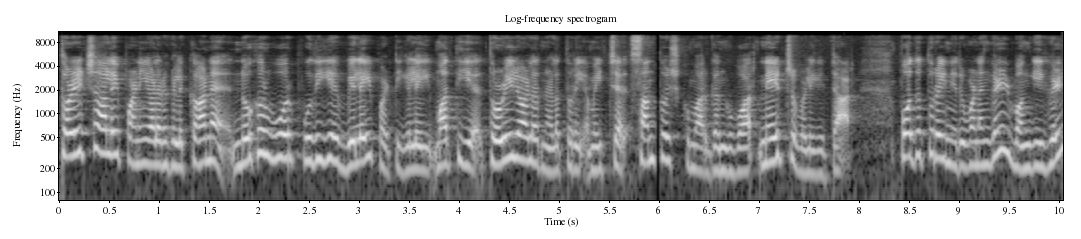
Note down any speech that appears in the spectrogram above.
தொழிற்சாலை பணியாளர்களுக்கான நுகர்வோர் புதிய விலை பட்டியலை மத்திய தொழிலாளர் நலத்துறை அமைச்சர் சந்தோஷ்குமார் கங்குவார் நேற்று வெளியிட்டார். பொதுத்துறை நிறுவனங்கள் வங்கிகள்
